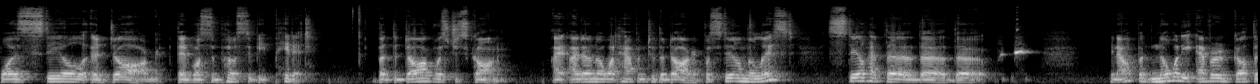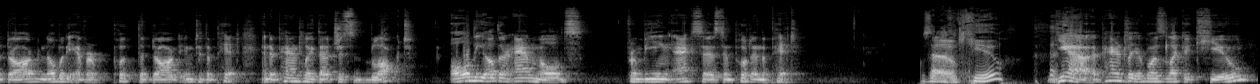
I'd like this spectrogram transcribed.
was still a dog that was supposed to be pitted, but the dog was just gone. I, I don't know what happened to the dog. It was still on the list, still had the the the you know, but nobody ever got the dog. Nobody ever put the dog into the pit, and apparently that just blocked all the other animals from being accessed and put in the pit. was it like Oh. a queue? yeah, apparently it was like a queue,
